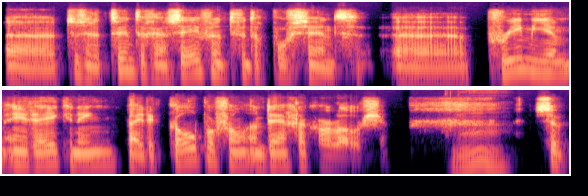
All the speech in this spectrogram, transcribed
eh, tussen de 20 en 27 procent eh, premium in rekening bij de koper van een dergelijk horloge. Ja. Ze,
